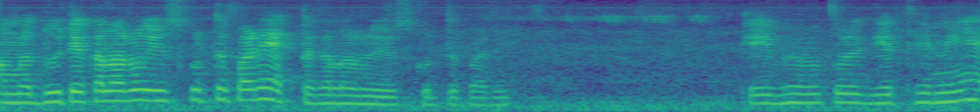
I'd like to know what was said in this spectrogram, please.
আমরা দুইটা কালারও ইউজ করতে পারি, একটা কালারও ইউজ করতে পারি। এইভাবে করে গেঁথে নিয়ে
